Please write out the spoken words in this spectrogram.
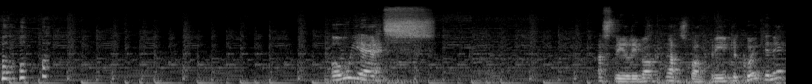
oh yes. That's nearly about that's about 300 quid, isn't it?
